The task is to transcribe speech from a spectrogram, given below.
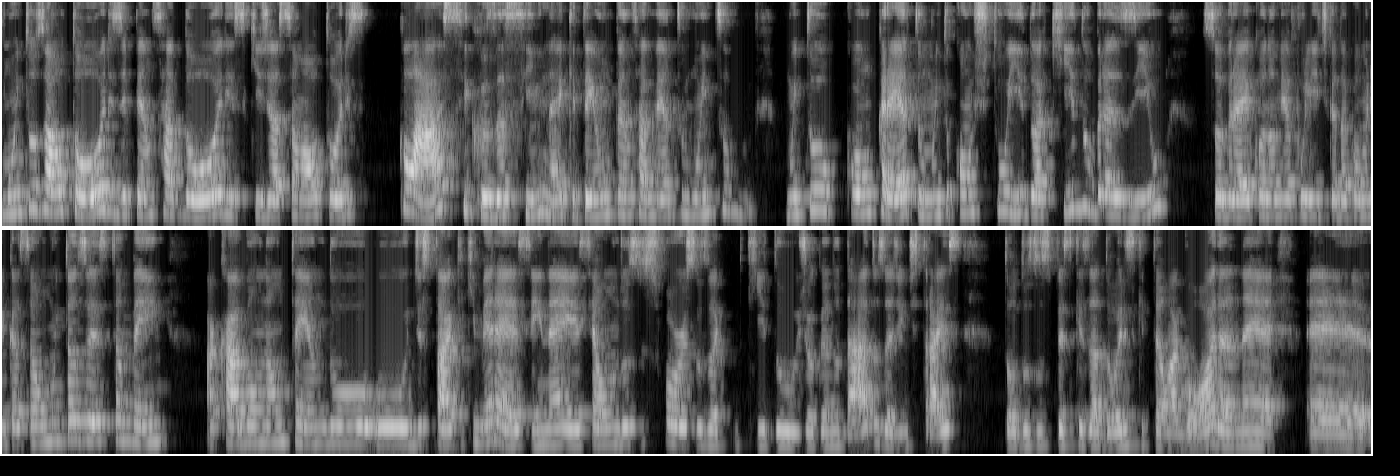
muitos autores e pensadores que já são autores clássicos assim, né, que têm um pensamento muito muito concreto, muito constituído aqui do Brasil, sobre a economia política da comunicação, muitas vezes também acabam não tendo o destaque que merecem, né? Esse é um dos esforços aqui do Jogando Dados, a gente traz todos os pesquisadores que estão agora, né, é,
